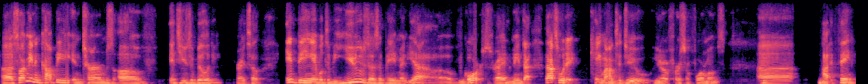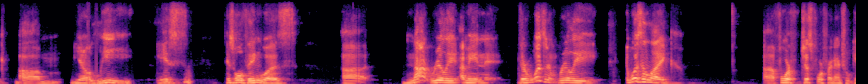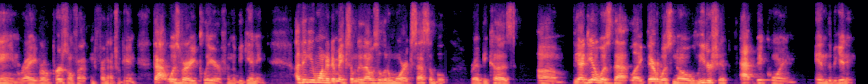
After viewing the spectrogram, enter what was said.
Uh, so I mean, in copy in terms of its usability, right? So it being able to be used as a payment, yeah, of course, right? I mean, that that's what it came out to do, you know, first and foremost. Uh, I think, um, you know, Lee, his his whole thing was uh, not really. I mean, there wasn't really. It wasn't like uh, for just for financial gain, right, or personal fa- financial gain. That was very clear from the beginning. I think he wanted to make something that was a little more accessible, right? Because um, the idea was that like there was no leadership at Bitcoin in the beginning.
